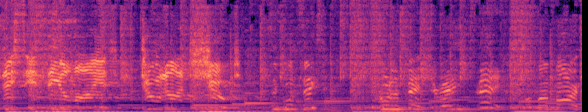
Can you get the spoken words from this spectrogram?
this is the Alliance. Do not shoot. 616, go to the fence. You ready? Ready. On my mark.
